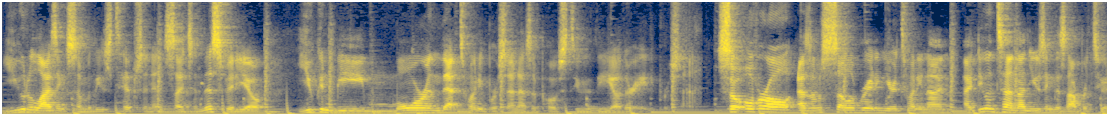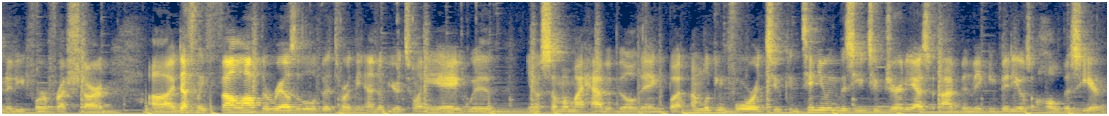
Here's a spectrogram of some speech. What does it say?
utilizing some of these tips and insights in this video, you can be more in that 20% as opposed to the other 80%. So overall, as I'm celebrating year 29, I do intend on using this opportunity for a fresh start. Uh, I definitely fell off the rails a little bit toward the end of year 28 with you know some of my habit building, but I'm looking forward to continuing this YouTube journey as I've been making videos all this year.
